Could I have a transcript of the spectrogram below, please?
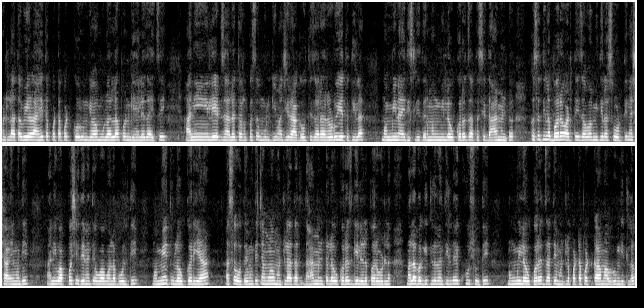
म्हटलं आता वेळ आहे तर पटापट करून घ्यावा. मुलाला पण घ्यायला जायचं आहे आणि लेट झालं तर कसं मुलगी माझी रागवती जरा रडू येतं तिला. मम्मी नाही दिसली तर मग मी लवकरच जात असे दहा मिनटं. कसं तिला बरं वाटते जेव्हा मी तिला सोडते ना शाळेमध्ये आणि वापस येते ना तेव्हा मला बोलते मम्मी तू लवकर या. असं होतं मग त्याच्यामुळं म्हटलं आता दहा मिनटं लवकरच गेलेलं परवडलं. मला बघितलं ना ती लई खुश होते. मग मी लवकरच जाते म्हटलं पटापट काम आवरून घेतलं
